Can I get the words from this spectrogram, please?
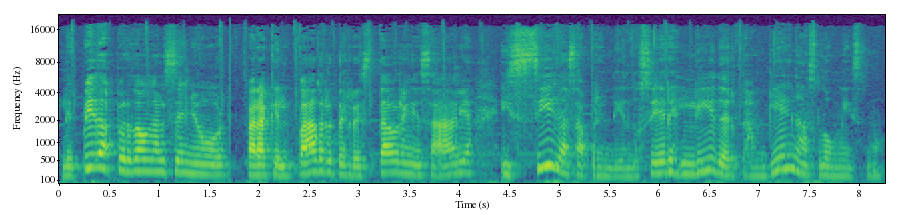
le pidas perdón al Señor para que el Padre te restaure en esa área y sigas aprendiendo. Si eres líder, también haz lo mismo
